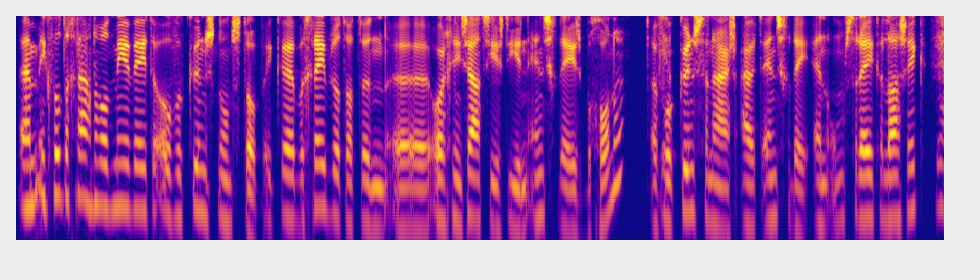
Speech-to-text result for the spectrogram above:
Ehm, ik wilde graag nog wat meer weten over Kunst Non-Stop. Ik eh, begreep dat dat een eh, organisatie is die in Enschede is begonnen. Eh, voor Ja. kunstenaars uit Enschede en omstreken las ik. Ja.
